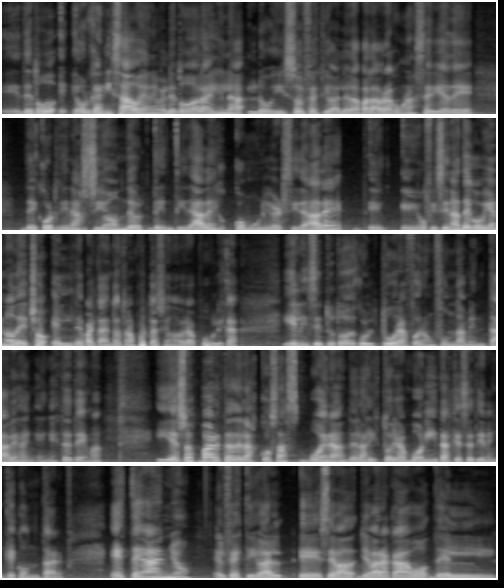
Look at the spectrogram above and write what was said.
eh, de todo eh, organizado y a nivel de toda la isla lo hizo el Festival de la Palabra con una serie de, de coordinación de, de entidades como universidades, eh, eh, oficinas de gobierno. De hecho, el Departamento de Transportación y Obras Públicas y el Instituto de Cultura fueron fundamentales en, este tema. Y eso es parte de las cosas buenas, de las historias bonitas que se tienen que contar. Este año el festival eh, se va a llevar a cabo del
